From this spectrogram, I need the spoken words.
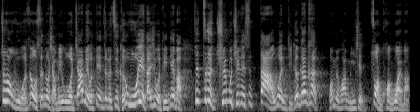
就算我这种升斗小民，我家没有电这个字，可是我也担心我停电嘛。所以这个缺不缺电是大问题。可刚刚。看王美花明显状况外嘛，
